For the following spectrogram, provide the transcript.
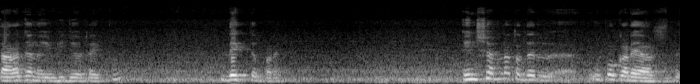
তারা যেন এই ভিডিওটা একটু দেখতে পারে। ইনশাল্লাহ তাদের উপকারে আসবে।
